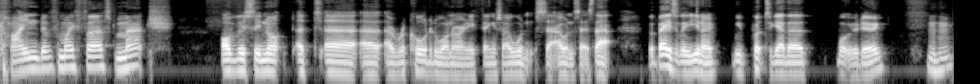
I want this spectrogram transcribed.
kind of my first match. Obviously, not a, uh, a, a recorded one or anything, so I wouldn't say I wouldn't say it's that. But basically, you know, we put together what we were doing. Mhm.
